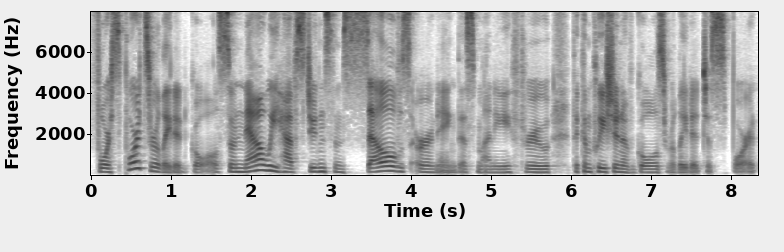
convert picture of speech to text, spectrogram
for sports related goals. So now we have students themselves earning this money through the completion of goals related to sport.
